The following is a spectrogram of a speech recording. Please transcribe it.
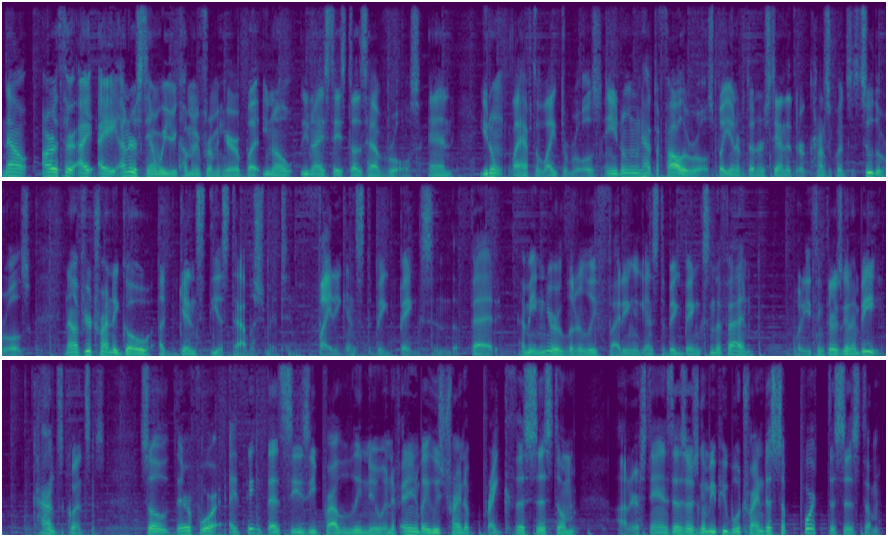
Now, Arthur, I, I understand where you're coming from here, but you know, the United States does have rules, and you don't have to like the rules, and you don't even have to follow the rules, but you have to understand that there are consequences to the rules. Now, if you're trying to go against the establishment and fight against the big banks and the Fed, I mean, you're literally fighting against the big banks and the Fed. What do you think there's going to be? Consequences. So, therefore, I think that CZ probably knew, and if anybody who's trying to break the system understands that there's going to be people trying to support the system,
